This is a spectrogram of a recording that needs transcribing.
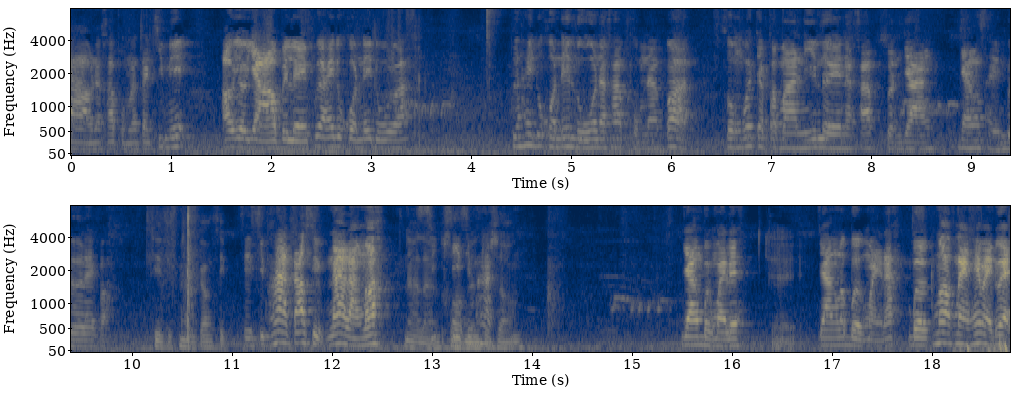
ยาวนะครับผมนะแต่คลิปนี้เอายาวๆไปเลย เพื่อให้ทุกคนได้ดูว่าเพื่อให้ทุกคนได้รู้นะครับ ผมนะก็ทรงก็จะประมาณนี้เลยนะครับ ส่วนยางยางเราใส่เบอร์อะไรก่อน 45 90 45 90หน้าหลังเนาะหน้าหลังคสี่อสิมบห้าสองยางเบิกใหม่เลย ใช่ยางเราเบิกใหม่นะ เบิกนอกในให้ใหม่ด้วย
